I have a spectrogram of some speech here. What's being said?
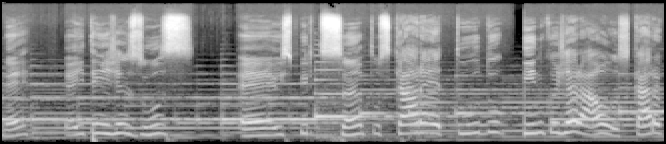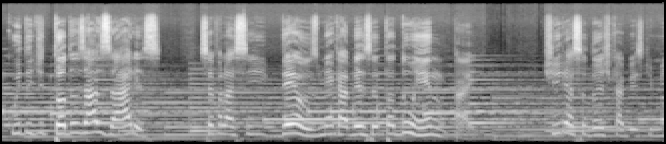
né? E aí tem Jesus, é, o Espírito Santo, os caras é tudo clínico geral, os caras cuidam de todas as áreas. Você fala assim, Deus, minha cabeça tá doendo, pai. Tira essa dor de cabeça de mim.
